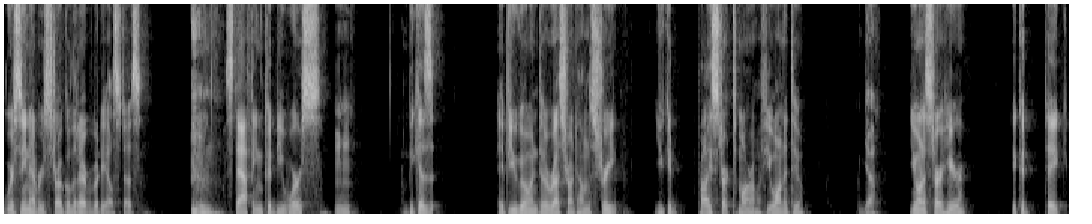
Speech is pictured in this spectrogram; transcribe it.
we're seeing every struggle that everybody else does. Staffing could be worse Mm-hmm. because if you go into a restaurant down the street, you could probably start tomorrow if you wanted to. Yeah. You want to start here? It could take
